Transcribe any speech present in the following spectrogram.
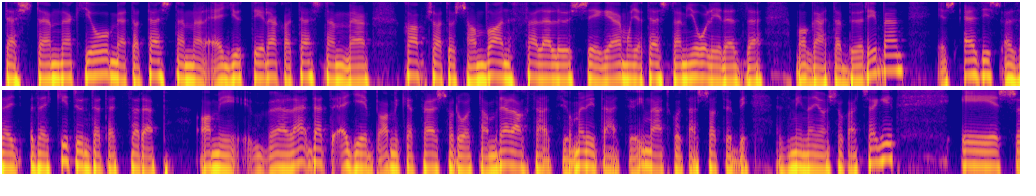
testemnek jó, mert a testemmel együtt élek, a testemmel kapcsolatosan van felelősségem, hogy a testem jól érezze magát a bőrében, és ez is, ez egy, ez egy kitüntetett szerep ami vele, de hát egyéb, amiket felsoroltam, relaxáció, meditáció, imádkozás, stb. Ez mind nagyon sokat segít, és,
